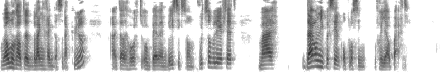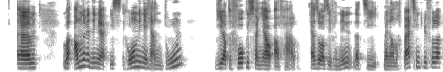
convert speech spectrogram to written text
Wel nog altijd belangrijk dat ze dat kunnen. Uh, dat hoort ook bij mijn basics van voedselbeleefdheid. Maar daarom niet per se een oplossing voor jouw paard. Um, wat andere dingen is gewoon dingen gaan doen die dat de focus van jou afhalen. zoals die vriendin dat die mijn ander paard ging knuffelen.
